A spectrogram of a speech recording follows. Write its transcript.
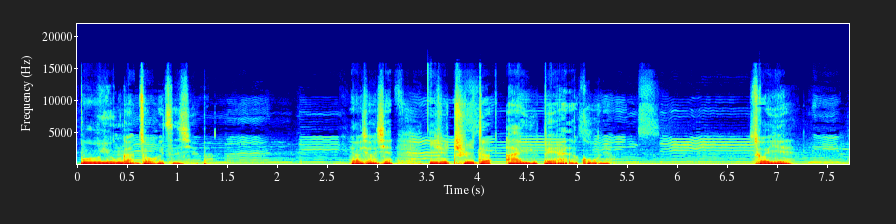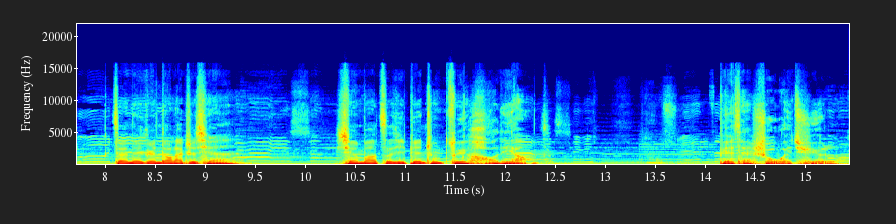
不如勇敢做回自己吧。要相信你是值得爱与被爱的姑娘，所以，在那个人到来之前，先把自己变成最好的样子，别再受委屈了。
